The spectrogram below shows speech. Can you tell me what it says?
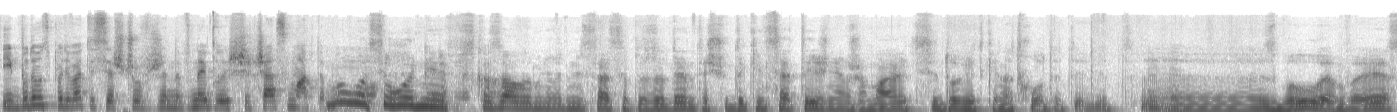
І будемо сподіватися, що вже в найближчий час матимемо. Ну, от сьогодні керівника. сказали мені в адміністрації президента, що до кінця тижня вже мають ці довідки надходити від е, СБУ, МВС,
